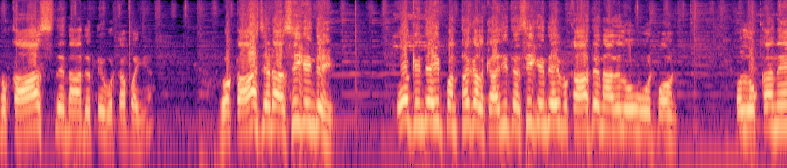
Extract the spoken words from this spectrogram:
ਵਿਕਾਸ ਦੇ ਨਾਂ ਦੇ ਉੱਤੇ ਵੋਟਾਂ ਪਾਈਆਂ। ਵਿਕਾਸ ਜਿਹੜਾ ਅਸੀਂ ਕਹਿੰਦੇ ਸੀ, ਉਹ ਕਹਿੰਦੇ ਸੀ ਪੰਥਕ ਹਲਕਾ ਜੀ ਤੇ ਅਸੀਂ ਕਹਿੰਦੇ ਸੀ ਵਿਕਾਸ ਦੇ ਨਾਂ ਦੇ ਲੋਕ ਵੋਟ ਪਾਉਣ। ਉਹ ਲੋਕਾਂ ਨੇ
